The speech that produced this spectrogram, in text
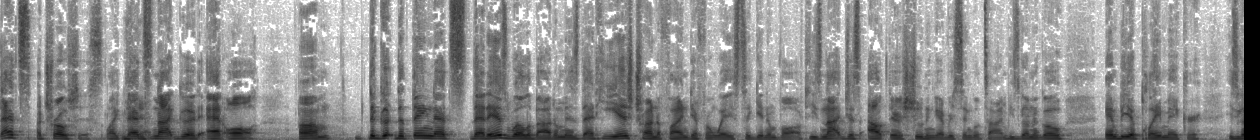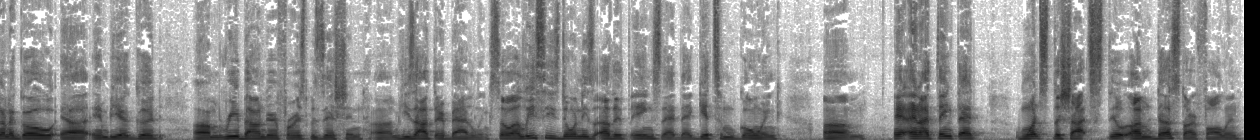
that's atrocious. Like that's not good at all. Um, the good, the thing that's that is well about him is that he is trying to find different ways to get involved. He's not just out there shooting every single time. He's going to go and be a playmaker. He's going to go uh, and be a good um, rebounder for his position. Um, he's out there battling. So at least he's doing these other things that that gets him going. Um, and, and I think that once the shot still um, does start falling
